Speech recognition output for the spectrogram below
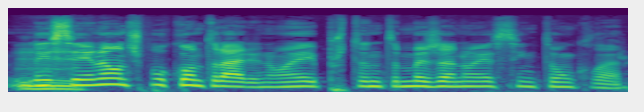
nem uhum. sei não, pelo contrário, não é? E portanto também já não é assim tão claro.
